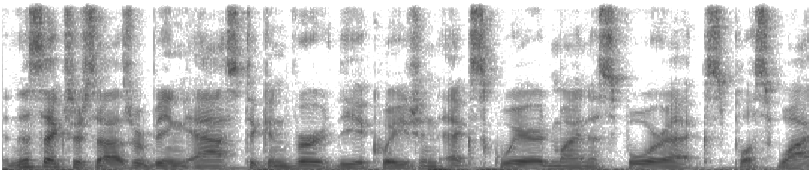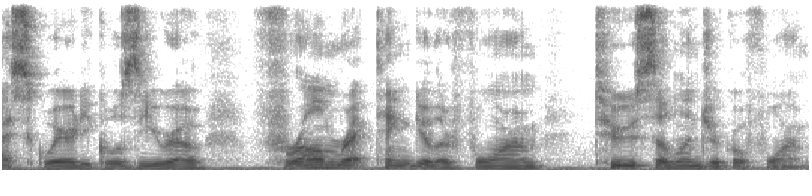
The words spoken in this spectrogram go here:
In this exercise, we're being asked to convert the equation x squared minus 4x plus y squared equals 0 from rectangular form to cylindrical form.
